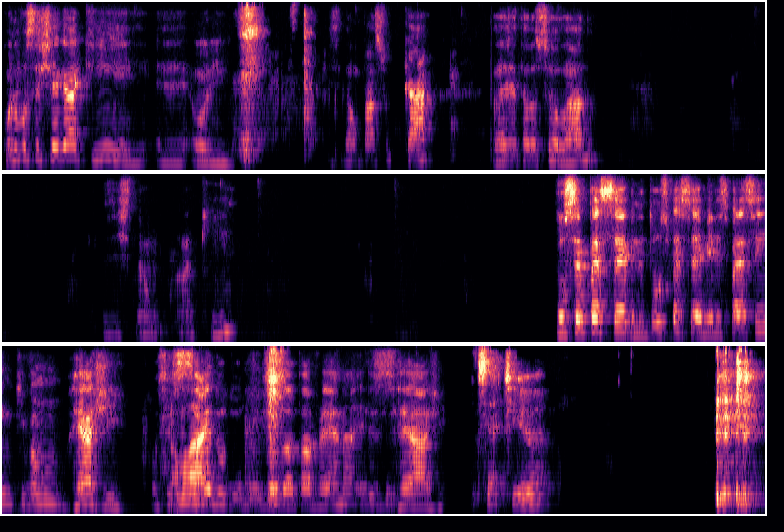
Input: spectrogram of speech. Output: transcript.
Quando você chegar aqui, é, Orin, você dá um passo cá, ela já está do seu lado. Eles estão aqui. Você percebe, né? Todos percebem. Eles parecem que vão reagir. Você Vamos sai do, do- do- da taverna, eles reagem. Iniciativa.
